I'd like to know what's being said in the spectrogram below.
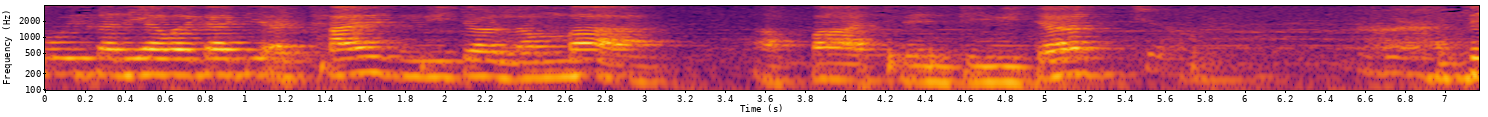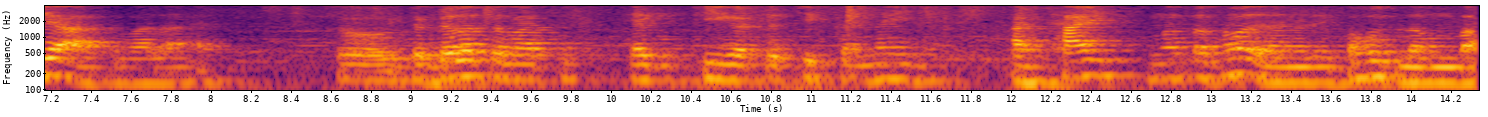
तो इसका दिया हुआ क्या चीज़ अट्ठाईस मीटर लंबा और पाँच सेंटीमीटर व्यास वाला है तो तो गलत बात है। कि फिगर तो चिकन नहीं है अट्ठाईस मतलब हो जाए मेरे, बहुत लंबा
